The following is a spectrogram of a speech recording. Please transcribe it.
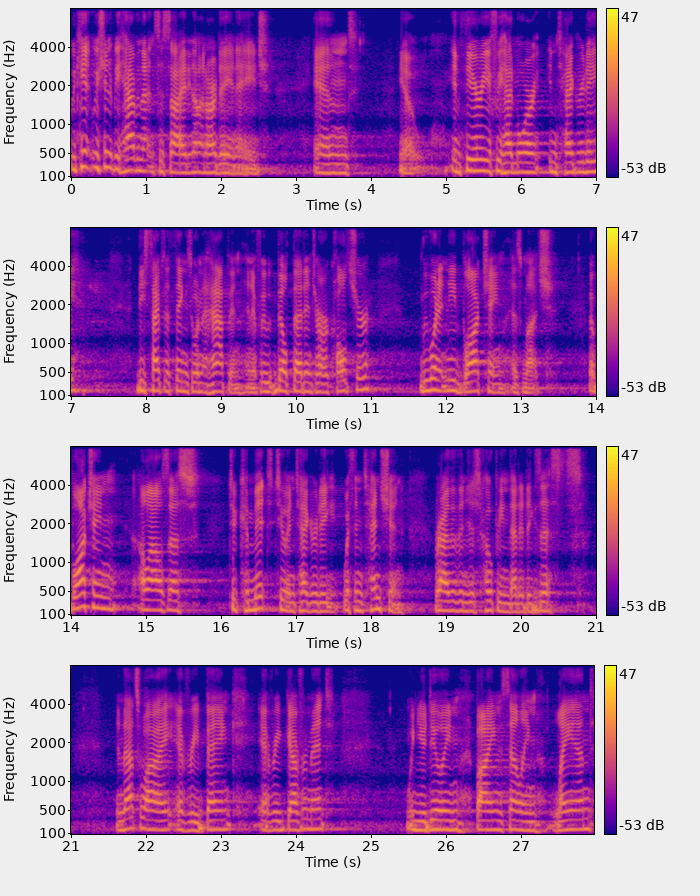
We, can't, we shouldn't be having that in society, not in our day and age. And, you know, in theory, if we had more integrity these types of things wouldn't happen. And if we built that into our culture, we wouldn't need blockchain as much. But blockchain allows us to commit to integrity with intention rather than just hoping that it exists. And that's why every bank, every government, when you're doing buying and selling land,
